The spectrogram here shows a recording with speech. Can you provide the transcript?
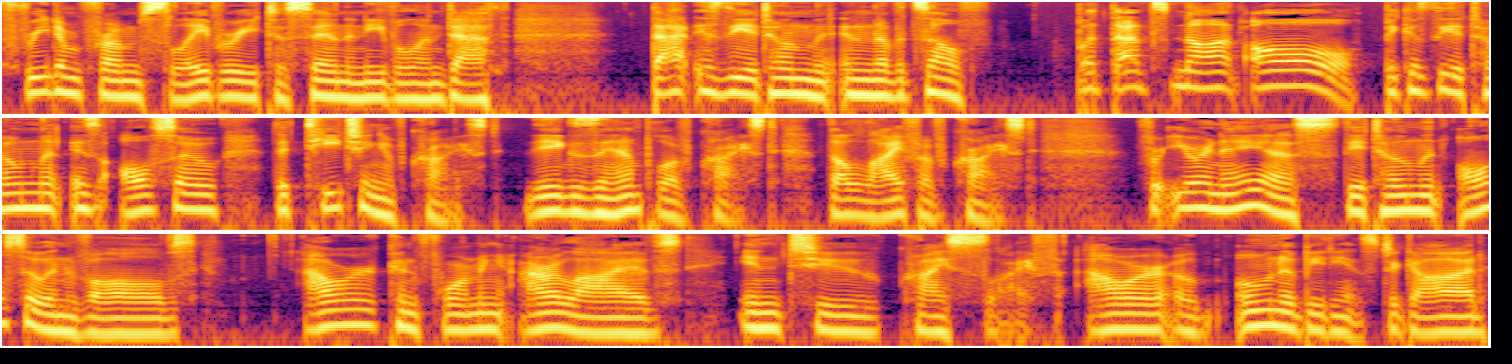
freedom from slavery to sin and evil and death. That is the atonement in and of itself. But that's not all, because the atonement is also the teaching of Christ, the example of Christ, the life of Christ. For Irenaeus, the atonement also involves our conforming our lives into Christ's life, our own obedience to God,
